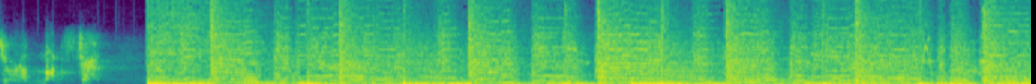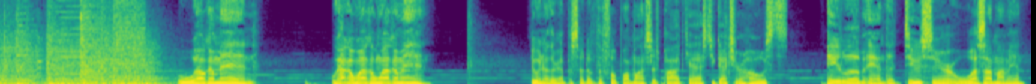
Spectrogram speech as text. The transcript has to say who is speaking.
Speaker 1: You're a monster.
Speaker 2: Welcome in. Welcome, welcome, welcome in to another episode of the Football Monsters podcast. You got your hosts, Caleb and the Deucer. What's up, my man?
